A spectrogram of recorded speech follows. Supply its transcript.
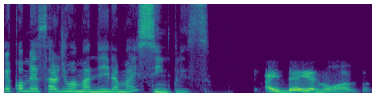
é começar de uma maneira mais simples. A ideia é nova.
